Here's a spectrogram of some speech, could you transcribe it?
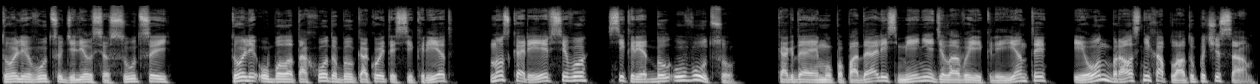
То ли Вудс делился с Уцей, то ли у болотохода был какой-то секрет, но, скорее всего, секрет был у Вудсу, когда ему попадались менее деловые клиенты, и он брал с них оплату по часам.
